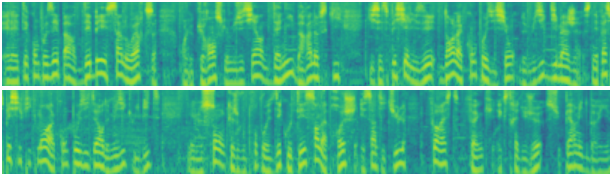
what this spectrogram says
Elle a été composée par DB Soundworks, en l'occurrence le musicien Danny Baranowski, qui s'est spécialisé dans la composition de musique d'image. Ce n'est pas spécifiquement un compositeur de musique 8 bits, mais le son que je vous propose d'écouter s'en approche et s'intitule Forest Funk, extrait du jeu Super Meat Boy.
